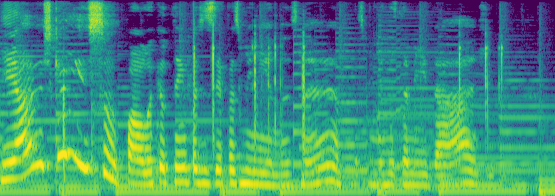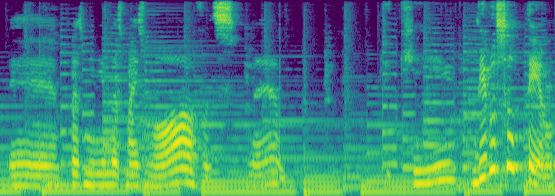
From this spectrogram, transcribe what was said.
E acho que é isso, Paula, que eu tenho para dizer para as meninas, né? Para as meninas da minha idade, é, para as meninas mais novas, né? que viva o seu tempo.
